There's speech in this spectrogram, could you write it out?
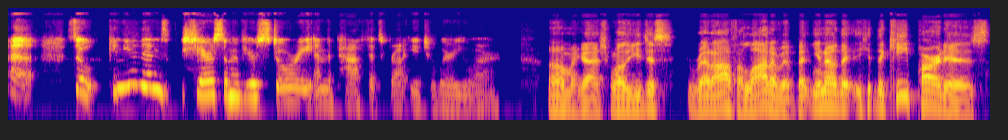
So, can you then share some of your story and the path that's brought you to where you are? Oh my gosh! Well, you just read off a lot of it, but you know the the key part is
